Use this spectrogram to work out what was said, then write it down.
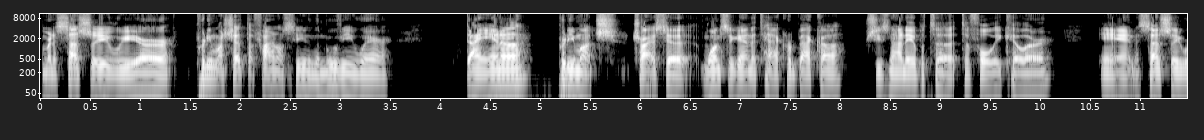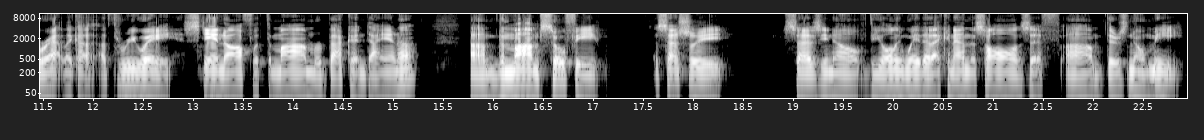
And essentially, we are pretty much at the final scene of the movie where Diana pretty much tries to once again attack Rebecca. She's not able to to fully kill her. And essentially, we're at like a, a three way standoff with the mom, Rebecca, and Diana. Um, the mom, Sophie, essentially says, you know, the only way that I can end this all is if um, there's no me,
